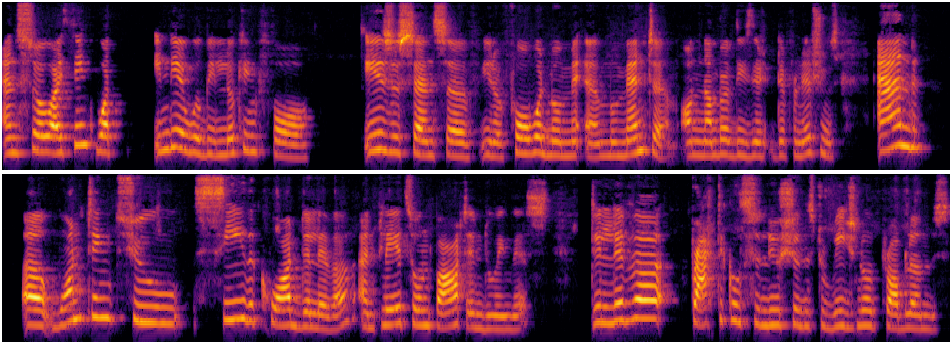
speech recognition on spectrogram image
And so I think what India will be looking for is a sense of you know forward mom- uh, momentum on a number of these different issues. And uh, wanting to see the quad deliver and play its own part in doing this deliver practical solutions to regional problems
